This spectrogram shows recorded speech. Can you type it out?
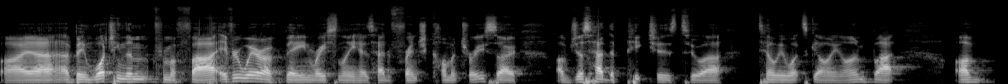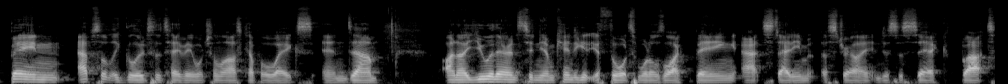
I uh, have been watching them from afar. Everywhere I've been recently has had French commentary, so I've just had the pictures to uh, tell me what's going on. But I've been absolutely glued to the TV watching the last couple of weeks, and um, I know you were there in Sydney. I'm keen to get your thoughts on what it was like being at Stadium Australia in just a sec, but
